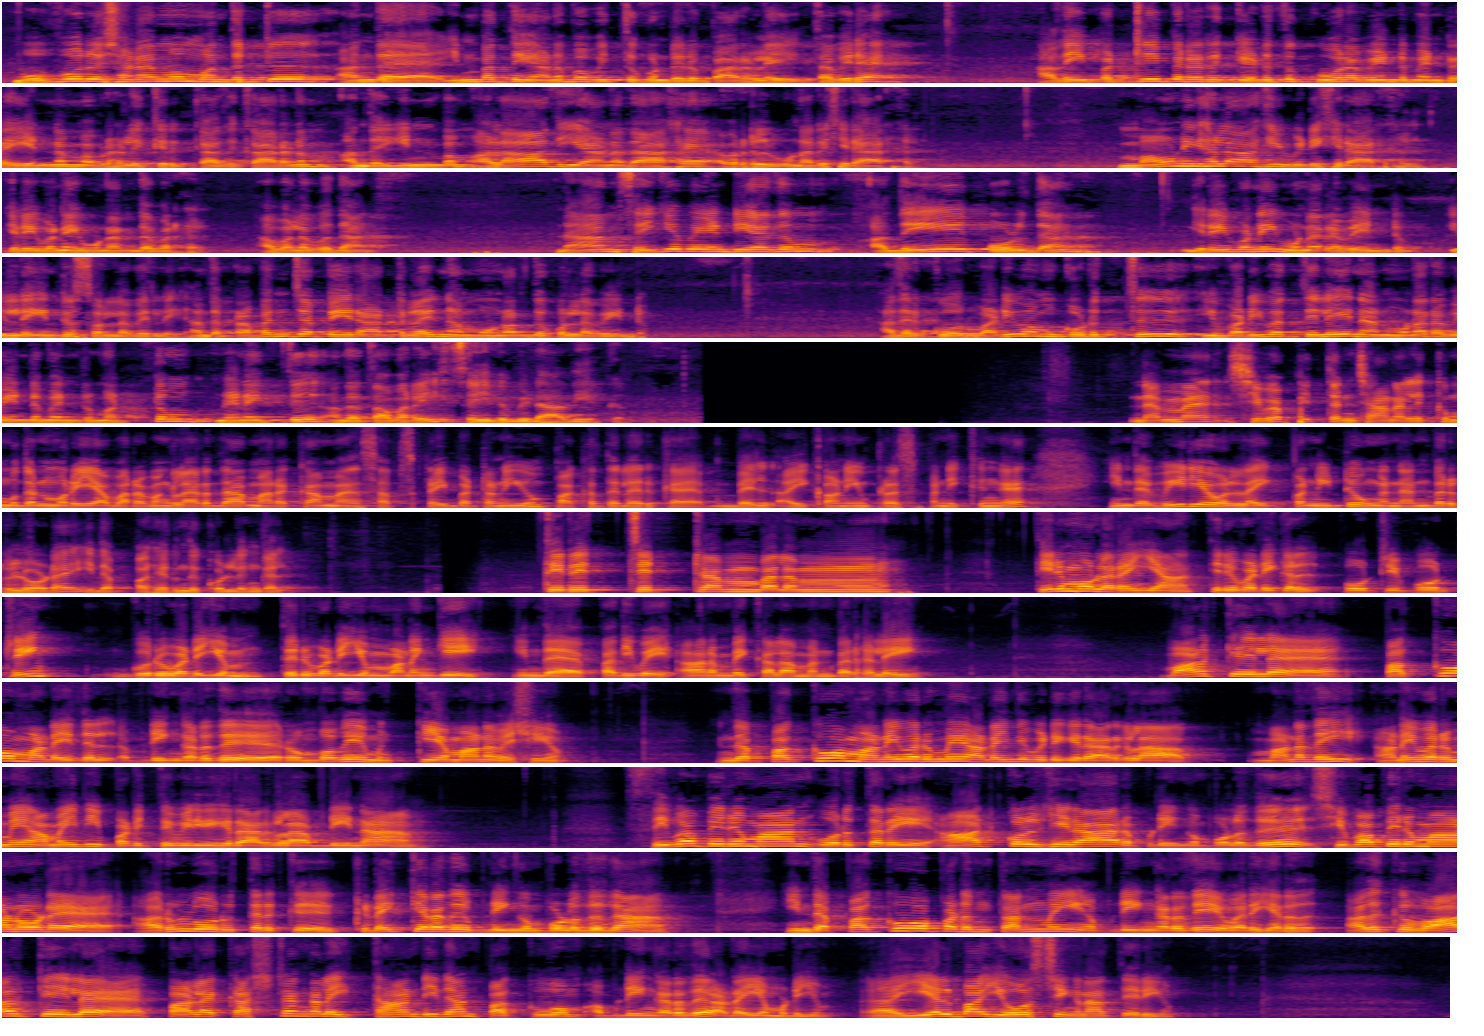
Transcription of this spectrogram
ஒவ்வொரு க்ஷணமும் வந்துட்டு அந்த இன்பத்தை அனுபவித்து கொண்டிருப்பார்களே தவிர அதை பற்றி பிறருக்கு எடுத்து கூற வேண்டும் என்ற எண்ணம் அவர்களுக்கு இருக்காது. காரணம் அந்த இன்பம் அலாதியானதாக அவர்கள் உணர்கிறார்கள். மௌனிகளாகி விடுகிறார்கள் இறைவனை உணர்ந்தவர்கள். அவ்வளவுதான். நாம் செய்ய வேண்டியதும் அதே போல்தான் இறைவனை உணர வேண்டும். இல்லை என்று சொல்லவில்லை. அந்த பிரபஞ்ச பேராற்றலை நாம் உணர்ந்து கொள்ள வேண்டும். அதற்கு ஒரு வடிவம் கொடுத்து இவ்வடிவத்திலே நான் உணர வேண்டும் என்று மட்டும் நினைத்து அந்த தவறை செய்து விடாதீர்கள் நம்ம சிவப்பித்தன் சேனலுக்கு முதன்முறையாக வரவங்களாக இருந்தால் மறக்காமல் சப்ஸ்கிரைப் பட்டனையும் பக்கத்தில் இருக்க பெல் ஐக்கானையும் ப்ரெஸ் பண்ணிக்கோங்க. இந்த வீடியோவை லைக் பண்ணிவிட்டு உங்கள் நண்பர்களோட இதை பகிர்ந்து கொள்ளுங்கள். திருச்சிற்றம்பலம் திருமூலரையா திருவடிகள் போற்றி போற்றி குருவடியும் திருவடியும் வணங்கி இந்த பதிவை ஆரம்பிக்கலாம் நண்பர்களே. வாழ்க்கையில் பக்குவம் அடைதல் அப்படிங்கிறது ரொம்பவே முக்கியமான விஷயம். இந்த பக்குவம் அனைவருமே அடைந்து விடுகிறார்களா? மனதை அனைவருமே அமைதிப்படுத்தி விடுகிறார்களா அப்படின்னா சிவபெருமான் ஒருத்தரை ஆட்கொள்கிறார் அப்படிங்கும் பொழுது சிவபெருமானோட அருள் ஒருத்தருக்கு கிடைக்கிறது அப்படிங்கும் பொழுது தான் இந்த பக்குவப்படும் தன்மை அப்படிங்கிறதே வருகிறது. அதுக்கு வாழ்க்கையில் பல கஷ்டங்களை தாண்டி தான் பக்குவம் அப்படிங்கிறது அடைய முடியும். இயல்பாக யோசிச்சிங்கன்னா தெரியும்.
